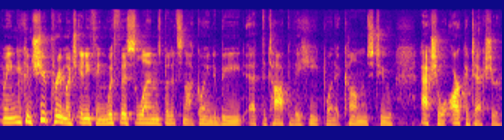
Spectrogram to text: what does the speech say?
I mean, you can shoot pretty much anything with this lens, but it's not going to be at the top of the heap when it comes to actual architecture.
